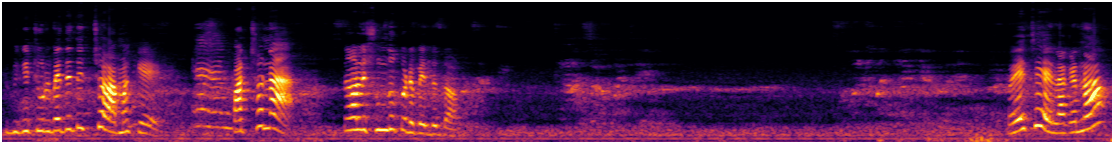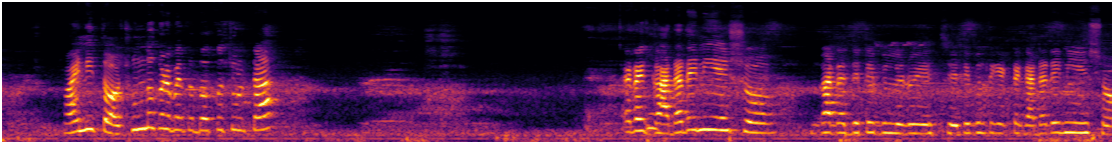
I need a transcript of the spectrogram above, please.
তুমি কি চুল বেঁধে দিচ্ছ আমাকে? পারছ না? তাহলে সুন্দর করে বেঁধে দাও। হয়েছে? লাগানো? হয়নি তো। সুন্দর করে বেঁধে দাও তো চুলটা। একটা গাডারে নিয়ে এসো। গাডার যে টেবিলে রয়েছে, টেবিল থেকে একটা গাডারে নিয়ে এসো।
